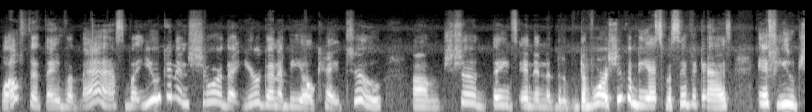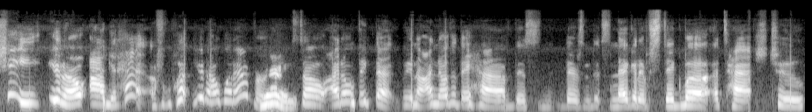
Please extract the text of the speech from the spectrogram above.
wealth that they've amassed. But you can ensure that you're going to be okay too um, should things end in a d- divorce, you can be as specific as if you cheat, you know, I get half, what you know, whatever. Right. So I don't think that you know. I know that they have this. There's this negative stigma attached to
